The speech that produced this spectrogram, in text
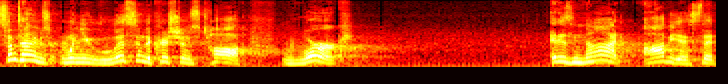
Sometimes when you listen to Christians talk, work, it is not obvious that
